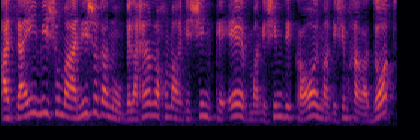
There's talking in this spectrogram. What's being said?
אז האם מישהו מעניש אותנו ולכן אנחנו מרגישים כאב, מרגישים דיכאון, מרגישים חרדות?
